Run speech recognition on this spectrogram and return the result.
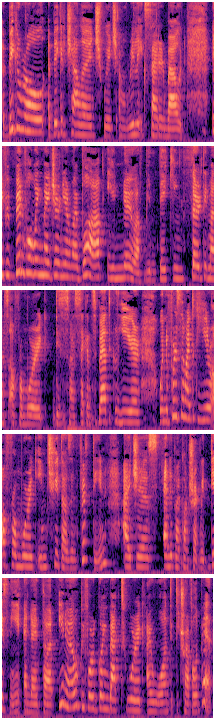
a bigger role, a bigger challenge, which I'm really excited about. If you've been following my journey on my blog, you know I've been taking 30 13 months off from work. This is my second sabbatical year. When the first time I took a year off from work in 2015, I just ended my contract with Disney and I thought, you know, before going back to work, I wanted to travel a bit.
